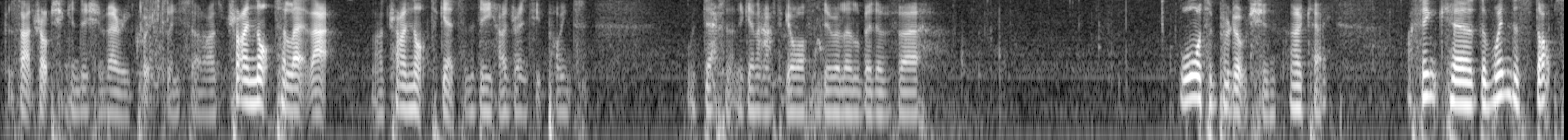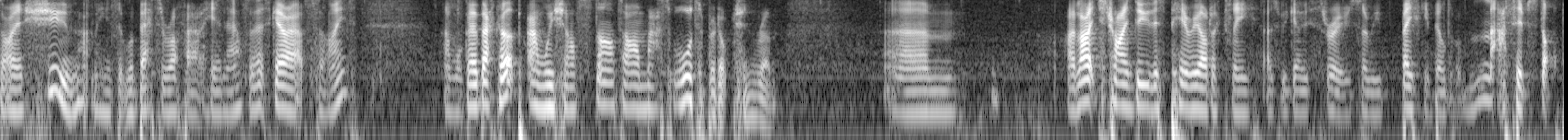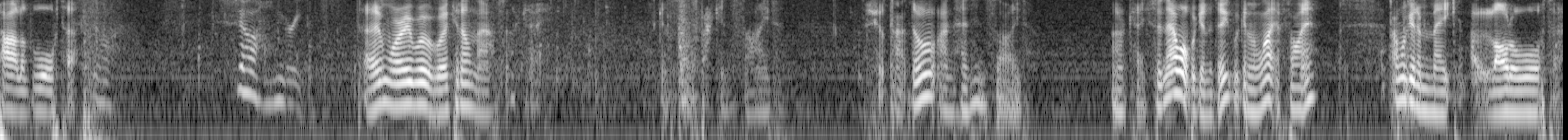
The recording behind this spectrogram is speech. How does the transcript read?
because that drops your condition very quickly. So I try not to let that. I try not to get to the dehydrated point. We're definitely going to have to go off and do a little bit of uh, water production. Okay. I think uh, the wind has stopped, so I assume that means that we're better off out here now. So let's go outside. And we'll go back up, and we shall start our mass water production run. Um, I like to try and do this periodically as we go through, so we basically build up a massive stockpile of water. So, so hungry. Don't worry, we're working on that. Okay. Let's get ourselves back inside. Shut that door and head inside. Okay, so now what we're going to do, we're going to light a fire, and we're going to make a lot of water.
